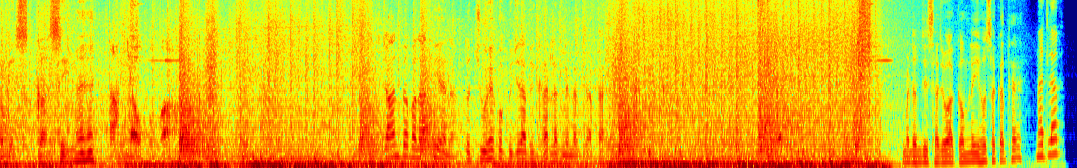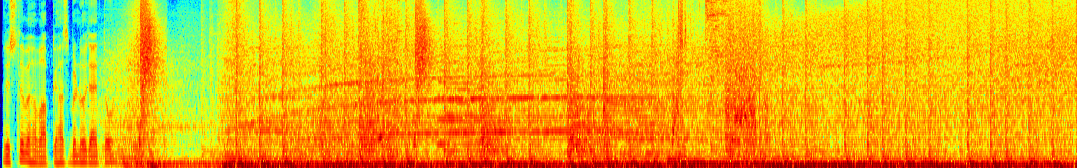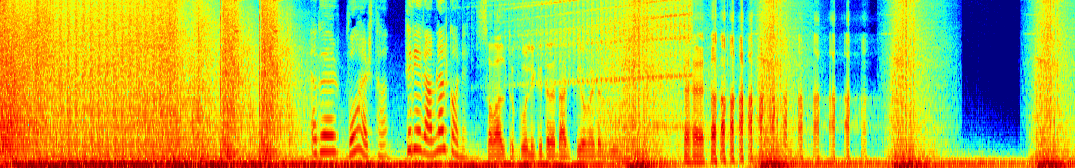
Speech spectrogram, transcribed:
अब इसका सी में तांडव होगा। जान पे बनाती है ना तो चूहे को पिजरा भी घर लगने लग जाता है। मैडम जी सजवा कम नहीं हो सकत है? मतलब? रिश्ते में हम आपके हस्बैंड हो जाएँ तो? अगर वो हर्ष था फिर ये रामलाल कौन है? सवाल तो गोली की तरह दागती हो मैडम जी।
